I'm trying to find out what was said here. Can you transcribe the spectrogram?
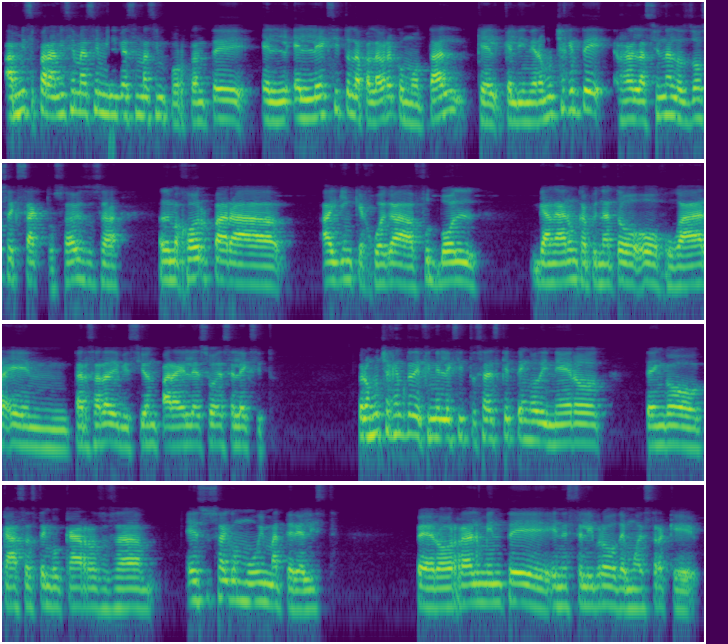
a mí, para mí se me hace mil veces más importante el, el éxito, la palabra como tal, que el, que el dinero. Mucha gente relaciona los dos exactos, ¿sabes? O sea, a lo mejor para alguien que juega fútbol, ganar un campeonato o jugar en tercera división, para él eso es el éxito. Pero mucha gente define el éxito, ¿sabes? Que tengo dinero, tengo casas, tengo carros, o sea, eso es algo muy materialista. Pero realmente en este libro demuestra que,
